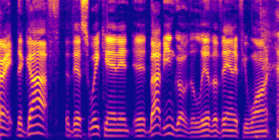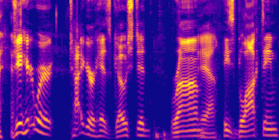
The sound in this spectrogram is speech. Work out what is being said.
right, the golf this weekend, and uh, Bob, you can go to the live event if you want. Did you hear where Tiger has ghosted Rahm? Yeah. he's blocked him.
